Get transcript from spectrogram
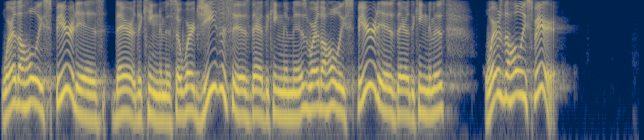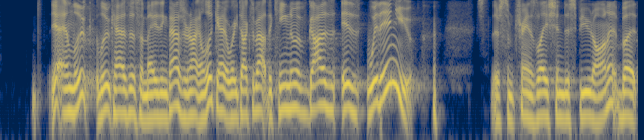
where the Holy Spirit is, there the kingdom is. So, where Jesus is, there the kingdom is. Where the Holy Spirit is, there the kingdom is. Where's the Holy Spirit? Yeah, and Luke Luke has this amazing passage. We're not going to look at it where he talks about the kingdom of God is, is within you. There's some translation dispute on it, but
